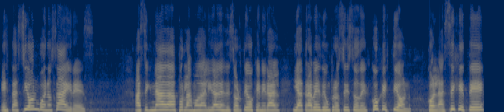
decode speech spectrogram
Estación Buenos Aires, asignadas por las modalidades de sorteo general y a través de un proceso de cogestión con la CGT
